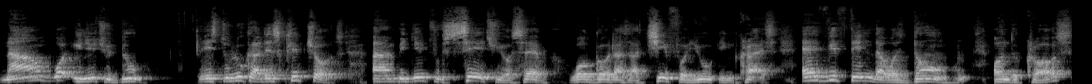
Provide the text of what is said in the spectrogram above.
Now, what you need to do is to look at the scriptures and begin to say to yourself what God has achieved for you in Christ. Everything that was done on the cross,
